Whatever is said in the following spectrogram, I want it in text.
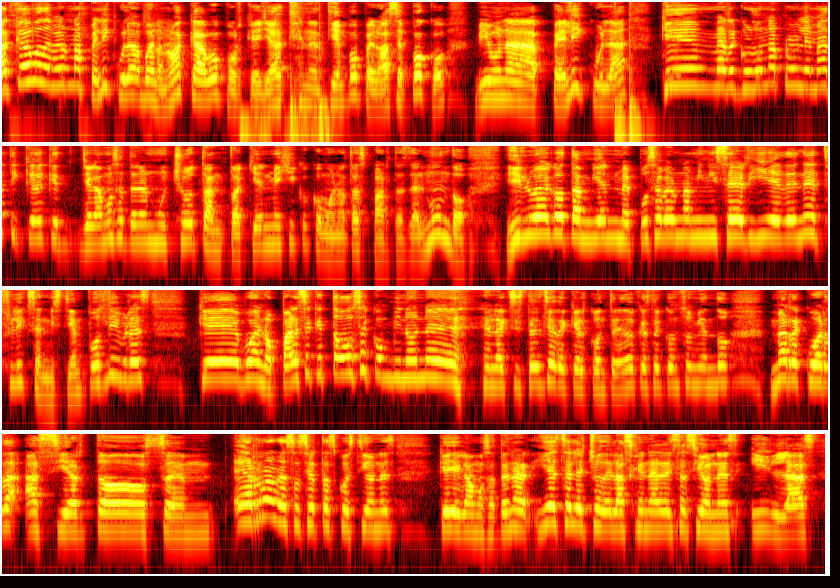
Acabo de ver una película, bueno, no acabo porque ya tiene tiempo, pero hace poco vi una película que me recordó una problemática que llegamos a tener mucho tanto aquí en México como en otras partes del mundo. Y luego también me puse a ver una miniserie de Netflix en mis tiempos libres que bueno, parece que todo se combinó en, eh, la existencia de que el contenido que estoy consumiendo me recuerda a ciertos em, errores o ciertas cuestiones que llegamos a tener. Y es el hecho de las generalizaciones y las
